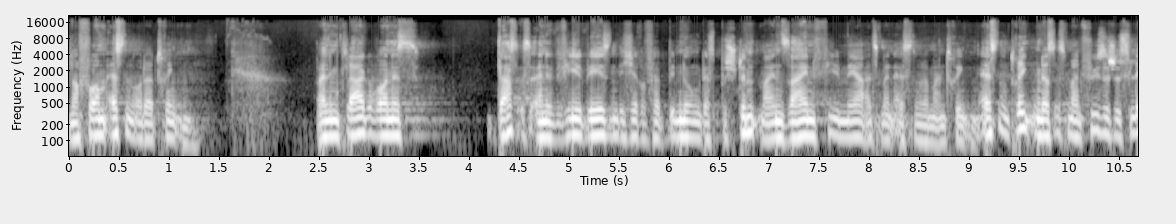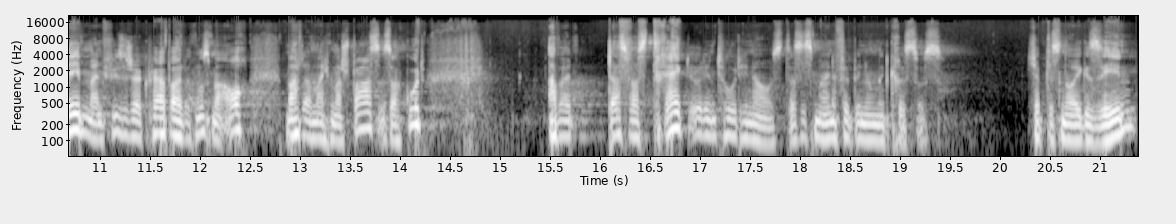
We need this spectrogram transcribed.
Noch vor dem Essen oder Trinken. Weil ihm klar geworden ist, das ist eine viel wesentlichere Verbindung. Das bestimmt mein Sein viel mehr als mein Essen oder mein Trinken. Essen und Trinken, das ist mein physisches Leben, mein physischer Körper. Das muss man auch. Macht auch manchmal Spaß, ist auch gut. Aber das, was trägt über den Tod hinaus, das ist meine Verbindung mit Christus. Ich habe das neu gesehen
